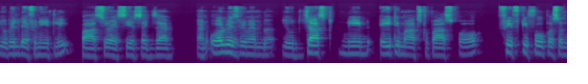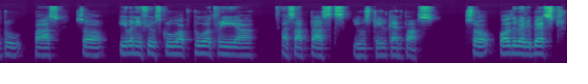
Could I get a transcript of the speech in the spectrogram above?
you will definitely pass your SCS exam. And always remember you just need 80 marks to pass or 54% to pass so even if you screw up two or three uh, uh, subtasks you still can pass so all the very best.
